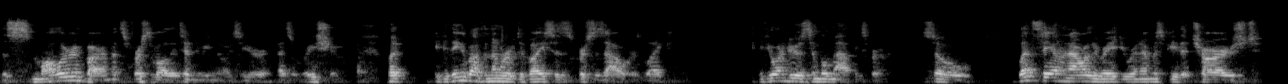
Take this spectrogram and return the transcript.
the smaller environments, first of all, they tend to be noisier as a ratio. But if you think about the number of devices versus hours, like if you want to do a simple math experiment. So let's say on an hourly rate, you were an MSP that charged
